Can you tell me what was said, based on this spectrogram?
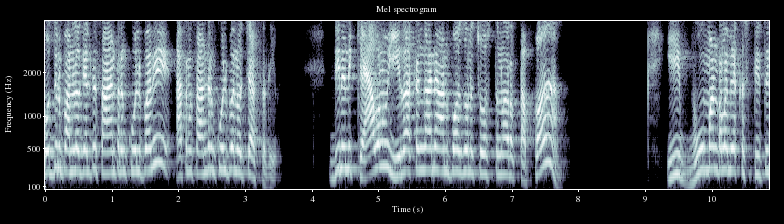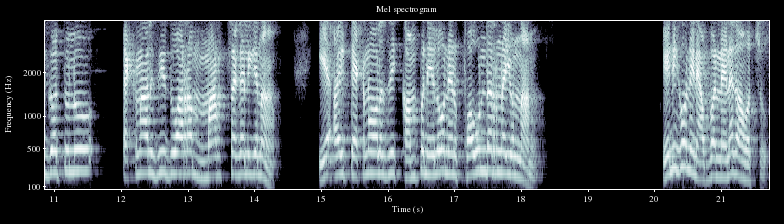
పొద్దున పనిలోకి వెళ్తే సాయంత్రం కూలి పని అతను సాయంత్రం కూలి పని వచ్చేస్తుంది. దీనిని కేవలం ఈ రకంగానే అనుభవం చూస్తున్నారు తప్ప ఈ భూమండలం యొక్క స్థితిగతులు టెక్నాలజీ ద్వారా మార్చగలిగిన ఏఐ టెక్నాలజీ కంపెనీలో నేను ఫౌండర్నై ఉన్నాను. ఎనీహో నేను ఎవరినైనా కావచ్చు.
